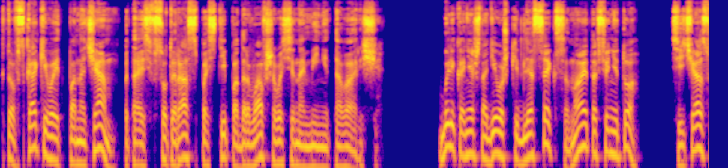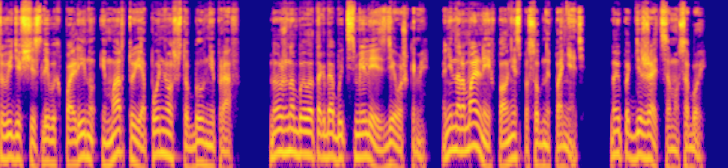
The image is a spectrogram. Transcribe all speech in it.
кто вскакивает по ночам, пытаясь в сотый раз спасти подорвавшегося на мини товарища. Были, конечно, девушки для секса, но это все не то. Сейчас, увидев счастливых Полину и Марту, я понял, что был неправ. Нужно было тогда быть смелее с девушками. Они нормальные и вполне способны понять. Ну и поддержать, само собой.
